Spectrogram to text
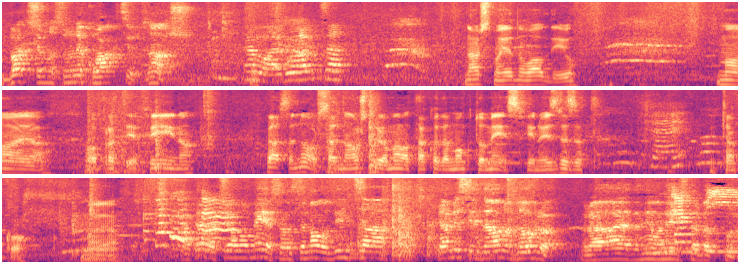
bacit ćemo se u neku akciju, znaš. Evo je glavica. Našli smo jednu Valdiju. Moja, oprati je fino. Ja sam nož sad naoštrio malo tako da mogu to meso fino izrezat. Okej. I tako. Moja. Treba će ovo meso da se malo dinca. Ja mislim da ono dobro. Raja, da njemu neće trebati puno.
